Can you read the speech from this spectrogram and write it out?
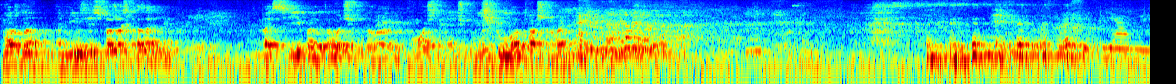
Можно аминь здесь тоже сказать? Спасибо, это очень было мощно, я чуть не сдул от вашего пьяные.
